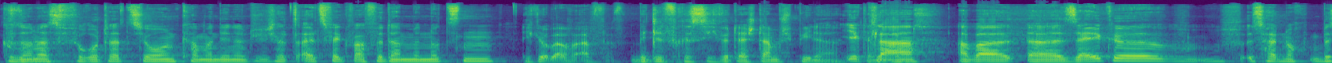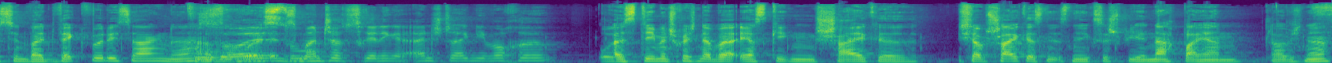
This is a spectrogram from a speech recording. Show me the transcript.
Besonders für Rotation kann man den natürlich als Allzweckwaffe dann benutzen. Ich glaube, mittelfristig wird er Stammspieler. Ja klar, wird- aber äh, Selke ist halt noch ein bisschen weit weg, würde ich sagen. Ne? Also soll ins du, Mannschaftstraining einsteigen die Woche. Und also dementsprechend aber erst gegen Schalke. Ich glaube, Schalke ist das nächste Spiel nach Bayern, glaube ich, ne?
